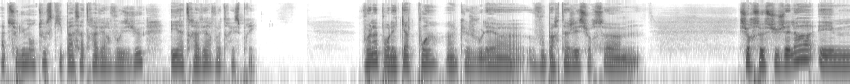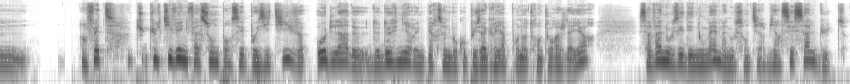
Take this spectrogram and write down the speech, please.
absolument tout ce qui passe à travers vos yeux et à travers votre esprit. Voilà pour les quatre points hein, que je voulais euh, vous partager sur ce sur ce sujet-là. Et en fait cultiver une façon de penser positive au-delà de, de devenir une personne beaucoup plus agréable pour notre entourage d'ailleurs, ça va nous aider nous-mêmes à nous sentir bien. C'est ça le but.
